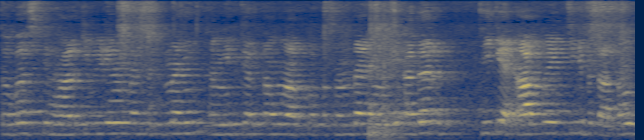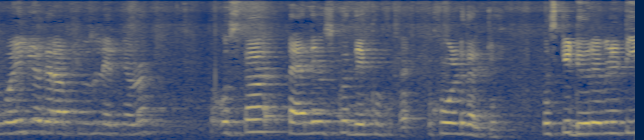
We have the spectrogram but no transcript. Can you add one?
तो बस फ़िलहाल की वीडियो में बस इतना ही। उम्मीद करता हूँ आपको पसंद आए होंगे। अगर, ठीक है, आपको एक चीज़ बताता हूँ। कोई भी अगर आप शूज़ लेते हो ना उसका पहले उसको देखो फोल्ड करके। उसकी ड्यूरेबिलिटी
